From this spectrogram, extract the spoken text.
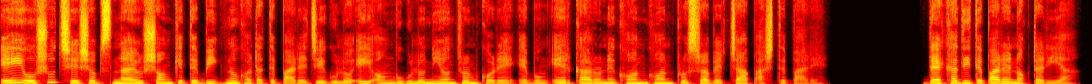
এই ওষুধ সেসব স্নায়ুর সংকেতে বিঘ্ন ঘটাতে পারে যেগুলো এই অঙ্গগুলো নিয়ন্ত্রণ করে এবং এর কারণে ঘন ঘন প্রস্রাবের চাপ আসতে পারে। দেখা দিতে পারে নকটারিয়া।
